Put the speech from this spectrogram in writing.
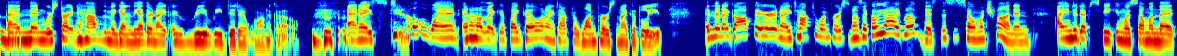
Mm-hmm. And then we're starting to have them again. And the other night, I really didn't want to go. and I still went. And I was like, if I go and I talk to one person, I could leave. And then I got there and I talked to one person. I was like, oh, yeah, I love this. This is so much fun. And I ended up speaking with someone that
